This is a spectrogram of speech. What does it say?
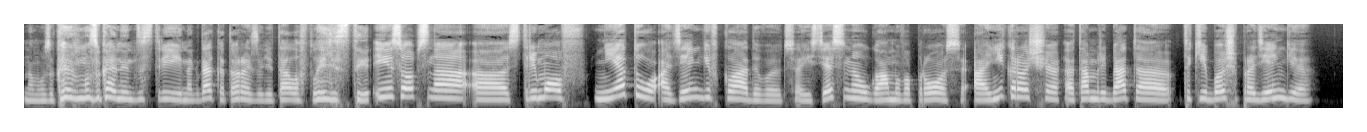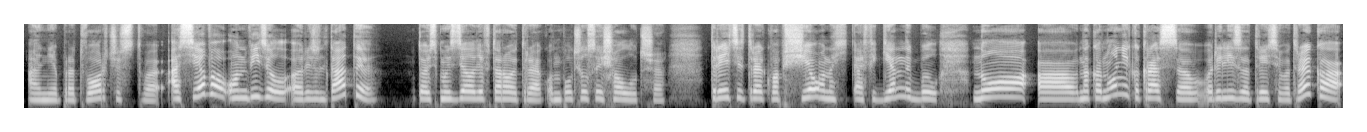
на музыка... в музыкальной индустрии иногда, которая залетала в плейлисты. И, собственно, э, стримов нету, а деньги вкладываются. Естественно, у Гаммы вопросы. А они, короче, э, там ребята такие больше про деньги, а не про творчество. А Сева, он видел э, результаты, то есть мы сделали второй трек, он получился еще лучше. Третий трек вообще он офигенный был. Но э, накануне как раз э, релиза третьего трека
